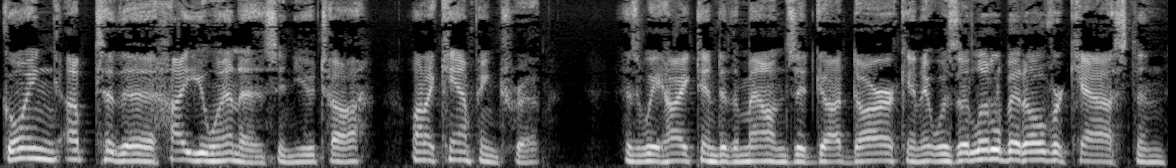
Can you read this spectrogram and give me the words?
going up to the high Uintas in Utah on a camping trip. As we hiked into the mountains, it got dark and it was a little bit overcast and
